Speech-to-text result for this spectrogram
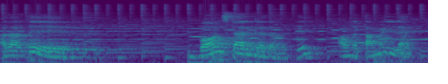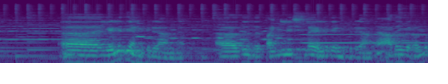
அதாவது பான்ஸ்டாருங்கிறத வந்து அவங்க தமிழில் எழுதி அனுப்பியிருக்காங்க. அதாவது இந்த தங்கிலீஷில் எழுதி அனுப்பியிருக்காங்க. அதை இவர் வந்து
